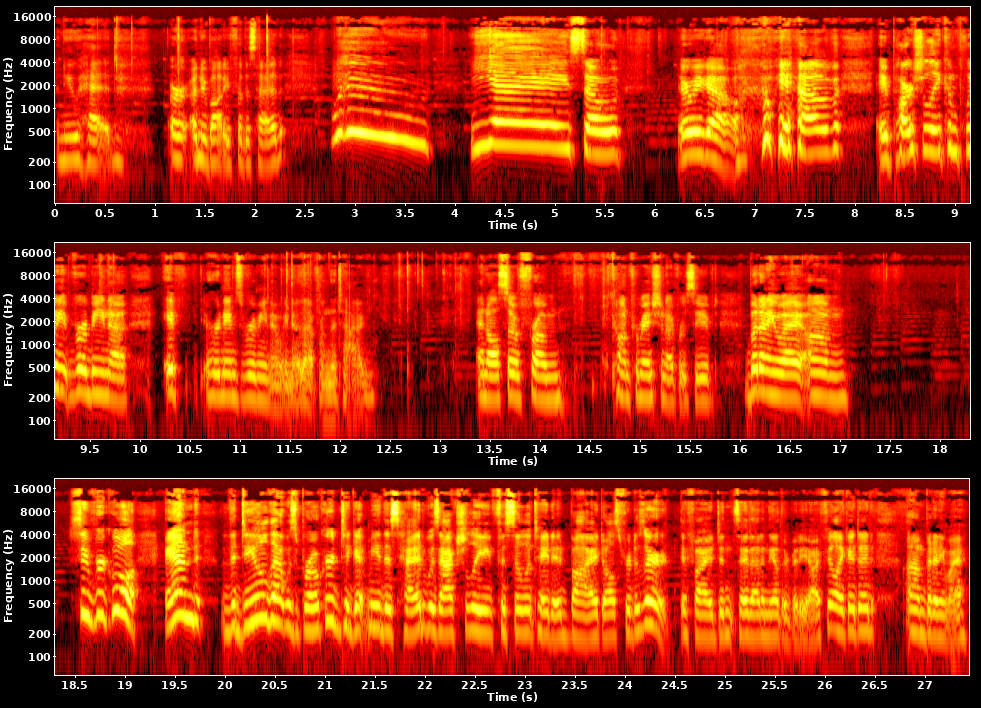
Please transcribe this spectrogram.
a new head or a new body for this head. Woohoo! Yay! So there we go. we have a partially complete Verbena. If her name's Verbena, we know that from the tag. And also from confirmation I've received. But anyway, um super cool. And the deal that was brokered to get me this head was actually facilitated by Dolls for Dessert, if I didn't say that in the other video. I feel like I did. Um, but anyway,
